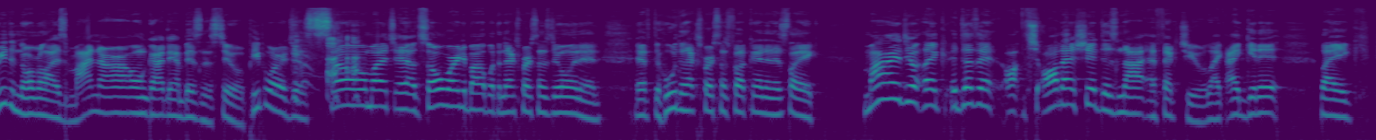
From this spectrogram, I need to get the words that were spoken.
We need to normalize minding our own goddamn business too. People are just so much uh, so worried about what the next person's doing and if the who the next person's fucking, and it's like mind you, like it doesn't. All, all that shit does not affect you. Like I get it. Like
